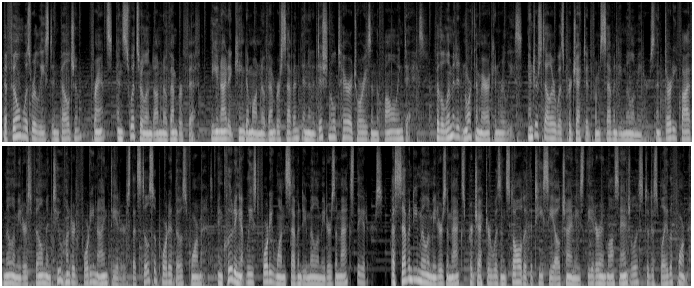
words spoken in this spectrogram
The film was released in Belgium, France, and Switzerland on November 5th, the United Kingdom on November 7th, and in additional territories in the following days. For the limited North American release, Interstellar was projected from 70mm and 35mm film in 249 theaters that still supported those formats, including at least 41 70mm IMAX theaters. A 70mm IMAX projector was installed at the TCL Chinese Theater in Los Angeles to display the format.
